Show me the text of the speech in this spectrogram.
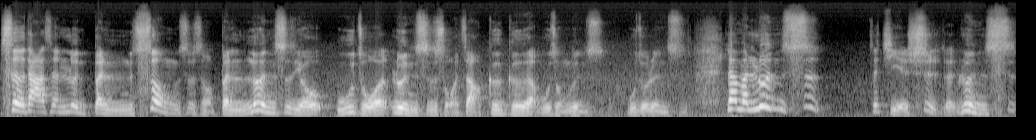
色大乘论本颂是什么？本论是由无着论师所造，哥哥啊，无从论师，无着论师。那么论释，这解释的论释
